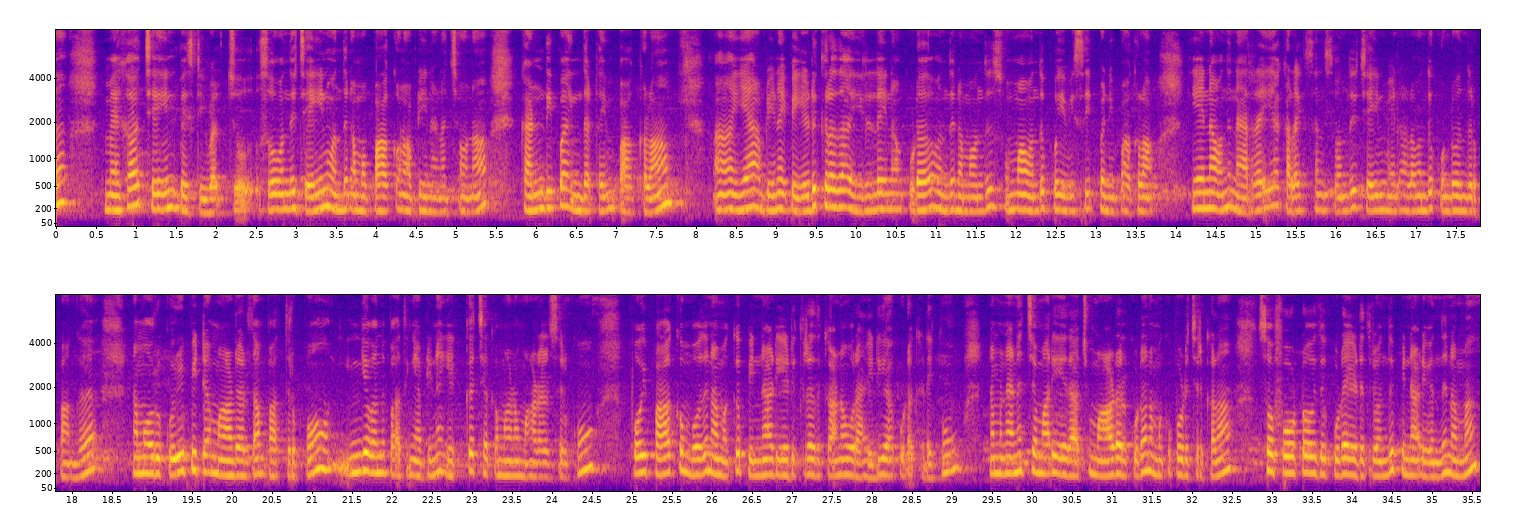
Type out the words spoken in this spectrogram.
Mega chain festival so so வந்து செயின் வந்து நம்ம பார்க்கணும் அப்படின்னு நினச்சோன்னா கண்டிப்பாக இந்த டைம் பார்க்கலாம். ஏன் அப்படின்னா இப்போ எடுக்கிறதா இல்லைன்னா கூட வந்து நம்ம வந்து சும்மா வந்து போய் விசிட் பண்ணி பார்க்கலாம். ஏன்னா வந்து நிறைய கலெக்ஷன்ஸ் வந்து செயின் மேலால் வந்து கொண்டு வந்திருப்பாங்க. நம்ம ஒரு குறிப்பிட்ட மாடல் தான் பார்த்துருப்போம். இங்கே வந்து பார்த்திங்க அப்படின்னா எக்கச்சக்கமான மாடல்ஸ் இருக்கும். போய் பார்க்கும்போது நமக்கு பின்னாடி எடுக்கிறதுக்கான ஒரு ஐடியா கூட கிடைக்கும். நம்ம நினச்ச மாதிரி ஏதாச்சும் மாடல் கூட நமக்கு பிடிச்சிருக்கலாம். ஸோ ஃபோட்டோ இது கூட எடுத்துகிட்டு வந்து பின்னாடி வந்து நம்ம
